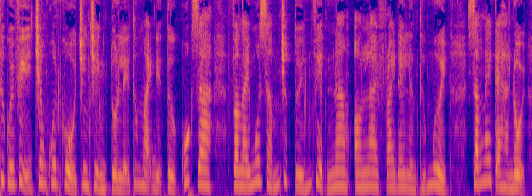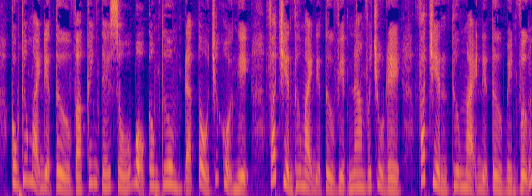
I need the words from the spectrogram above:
Thưa quý vị, trong khuôn khổ chương trình tuần lễ thương mại điện tử quốc gia và ngày mua sắm trực tuyến Việt Nam Online Friday lần thứ 10, sáng nay tại Hà Nội, Cục Thương mại điện tử và Kinh tế số Bộ Công Thương đã tổ chức hội nghị Phát triển thương mại điện tử Việt Nam với chủ đề Phát triển thương mại điện tử bền vững.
